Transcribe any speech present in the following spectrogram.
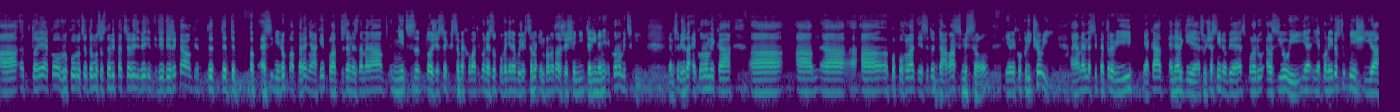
a to je jako v rukou ruce tomu, co jste vy, Petře, vy, vy, vy, vy říkal. Ty, ty, ty, jestli někdo bere nějaký plat, protože neznamená nic to, že se chceme chovat jako nezodpovědně nebo že chceme implementovat řešení, který není ekonomický. Já myslím, že ta ekonomika a, a, a, a po pohled, jestli to dává smysl, je jako klíčový. A já nevím, jestli Petr ví, jaká energie v současné době z pohledu LCOE je jako nejdostupnější a,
